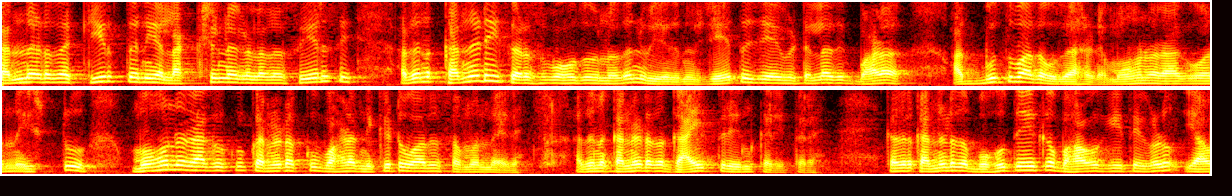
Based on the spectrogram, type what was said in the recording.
ಕನ್ನಡದ ಕೀರ್ತನೆಯ ಲಕ್ಷಣಗಳನ್ನು ಸೇರಿಸಿ ಅದನ್ನು ಕನ್ನಡೀಕರಿಸಬಹುದು ಅನ್ನೋದನ್ನು ನೀವು ಜಯತ ಜಯ ಬಿಟ್ಟಲ್ಲ ಅದಕ್ಕೆ ಬಹಳ ಅದ್ಭುತವಾದ ಉದಾಹರಣೆ. ಮೋಹನ ರಾಗವನ್ನು ಇಷ್ಟು, ಮೋಹನ ರಾಗಕ್ಕೂ ಕನ್ನಡಕ್ಕೂ ಬಹಳ ನಿಕಟವಾದ ಸಂಬಂಧ ಇದೆ. ಅದನ್ನು ಕನ್ನಡದ ಗಾಯತ್ರಿ ಅಂತ ಕರೀತಾರೆ. ಯಾಕಂದರೆ ಕನ್ನಡದ ಬಹುತೇಕ ಭಾವಗೀತೆಗಳು ಯಾವ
